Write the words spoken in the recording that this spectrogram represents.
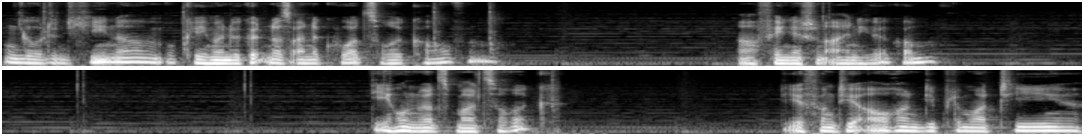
Gut, in China. Okay, ich meine, wir könnten das eine Core zurückkaufen. Ah, fehlen ja schon einige, kommen. Die holen wir uns mal zurück. Die fangt hier auch an Diplomatie.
